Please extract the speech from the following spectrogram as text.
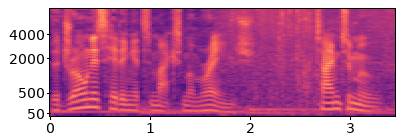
The drone is hitting its maximum range. Time to move.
